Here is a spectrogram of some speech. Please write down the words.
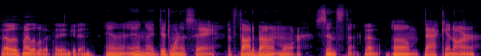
That was my little bits I didn't get in. And and I did want to say I've thought about it more since then. No. Um, back in our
